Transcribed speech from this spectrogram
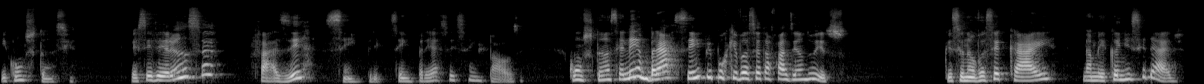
e constância. Perseverança Fazer sempre, sem pressa e sem pausa. Constância lembrar sempre por que você está fazendo isso. Porque senão você cai na mecanicidade.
